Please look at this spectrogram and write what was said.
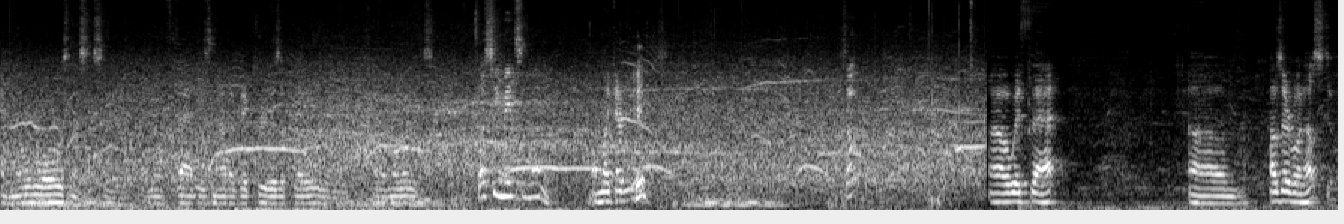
and no roll is necessary. And if that is not a victory as a player, then I don't know what is. Plus, you made some money, unlike everyone else. So, uh, with that, um, how's everyone else doing?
